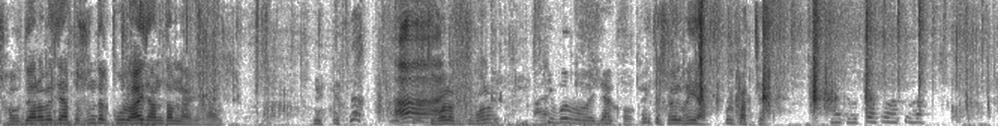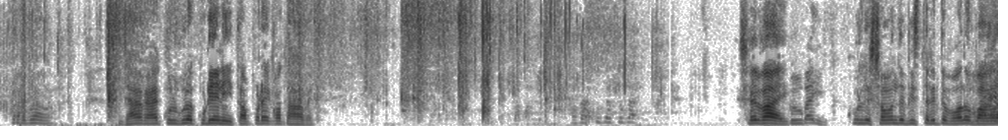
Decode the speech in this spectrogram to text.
সৌদি আরবে যে এত সুন্দর কুল হয় জানতাম না আগে ভাই। কিছু বলো কিছু বলো? কি বলব ভাই দেখো। এই তো সোহেল ভাইয়া কুল পাচ্ছে। যাই হোক আগে কুলগুলো কুড়িয়ে নিই তারপরে কথা হবে। সোহেল ভাই ভাই। কুলের সম্বন্ধে বিস্তারিত বলো বাংলা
